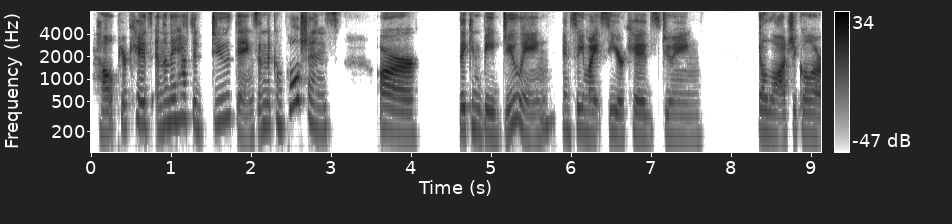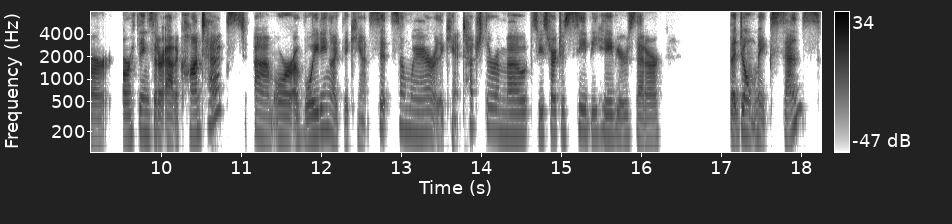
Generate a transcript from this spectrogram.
help your kids. And then they have to do things. And the compulsions are they can be doing and so you might see your kids doing illogical or or things that are out of context um, or avoiding like they can't sit somewhere or they can't touch the remote. So you start to see behaviors that are that don't make sense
